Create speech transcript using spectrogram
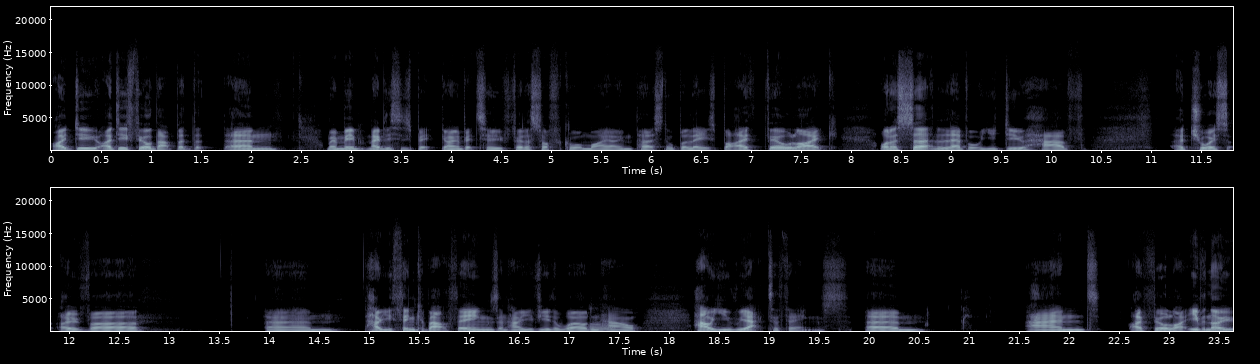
I do I do feel that, but the, um, I mean, maybe this is a bit going a bit too philosophical on my own personal beliefs, but I feel like on a certain level, you do have a choice over um, how you think about things and how you view the world Mm. and how how you react to things. Um, and I feel like even though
